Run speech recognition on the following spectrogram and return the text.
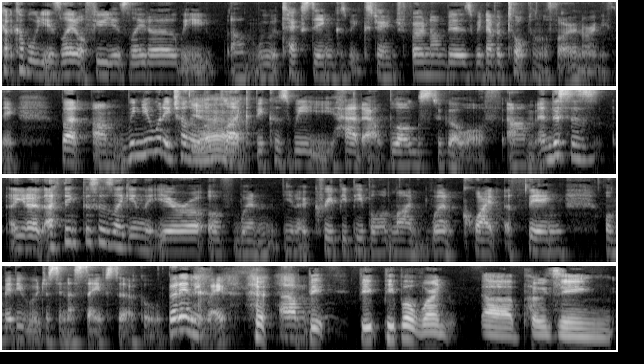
a couple years later, a few years later, we um, we were texting because we exchanged phone numbers. We never talked on the phone or anything, but um, we knew what each other Yeah. looked like because we had our blogs to go off. Um, and this is, you know, I think this is like in the era of when you know creepy people online weren't quite a thing, or maybe we were just in a safe circle. But anyway, um, Pe- pe- people weren't uh, posing.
